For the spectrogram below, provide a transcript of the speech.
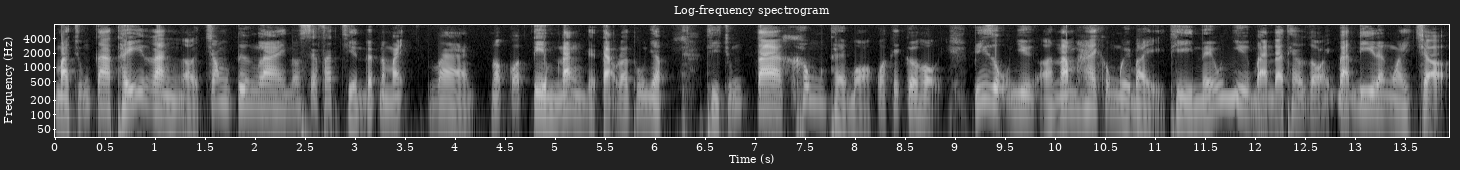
mà chúng ta thấy rằng ở trong tương lai nó sẽ phát triển rất là mạnh và nó có tiềm năng để tạo ra thu nhập thì chúng ta không thể bỏ qua cái cơ hội. Ví dụ như ở năm 2017 thì nếu như bạn đã theo dõi, bạn đi ra ngoài chợ,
